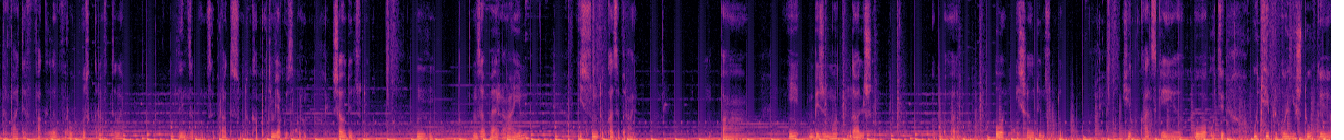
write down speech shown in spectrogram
Давайте факели в руку скрафтили. Блін, забув забрати сундука, потім якось заберу. Ще один сундук. Угу. Забираємо. І з сундука забираємо. Опа. І біжимо далі. Опа. Ой, і ще один сундук. І ткацький. О, у ці, прикольні штуки.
